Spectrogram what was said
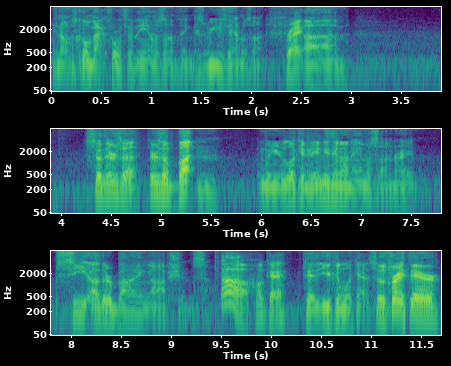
you know, I was going back and forth on the Amazon thing because we use Amazon. Right. Um, so there's a there's a button when you're looking at anything on Amazon, right? See other buying options Oh, okay. that you can look at. So it's right there,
